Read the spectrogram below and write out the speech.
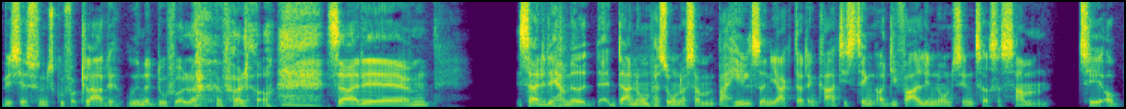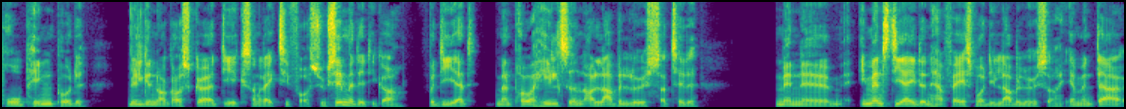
hvis jeg sådan skulle forklare det, uden at du får lov, får lov så er det... Øh, så er det det her med, der er nogle personer, som bare hele tiden jagter den gratis ting, og de får aldrig nogensinde taget sig sammen til at bruge penge på det, hvilket nok også gør, at de ikke sådan rigtig får succes med det, de gør, fordi at man prøver hele tiden at lappeløse sig til det. Men øh, imens de er i den her fase, hvor de lappeløser, jamen der,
